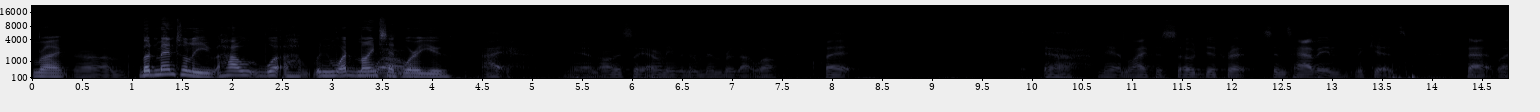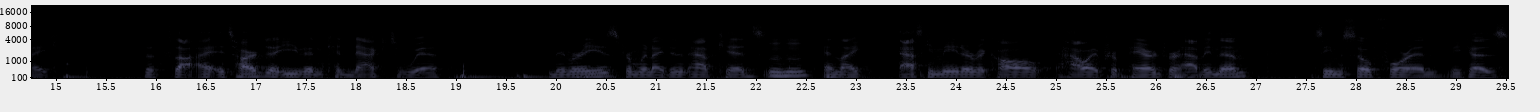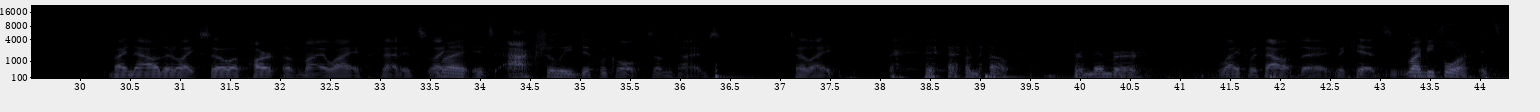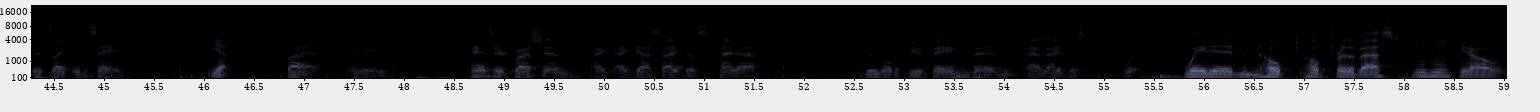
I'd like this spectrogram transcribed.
Right. Um, But mentally, how what in what mindset Well, were you? I, man, honestly, I don't even remember that well, but. Uh, man, life is so different since having the kids that like the thought it's hard to even connect with memories from when I didn't have kids Mm-hmm. and like asking me to recall how I prepared for having them seems so foreign because by now they're like so a part of my life that it's like Right. it's actually difficult sometimes to like I don't know remember life without the the kids Right before. it's it's like insane Yep. but I mean, to answer your question, I, I guess I just kind of Googled a few things and and I just w- waited and hoped hoped for the best. Mm-hmm. You know,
